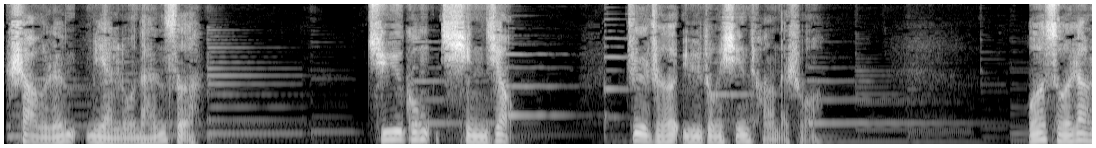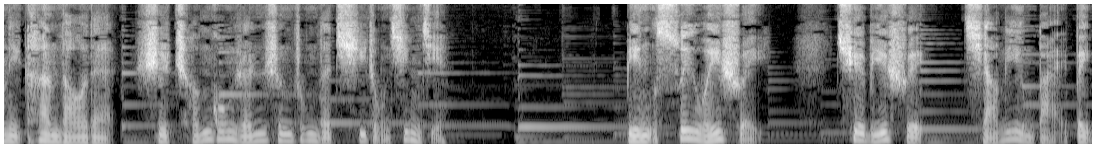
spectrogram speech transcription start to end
商人面露难色，鞠躬请教。智者语重心长地说：“我所让你看到的是成功人生中的七种境界。冰虽为水，却比水强硬百倍。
